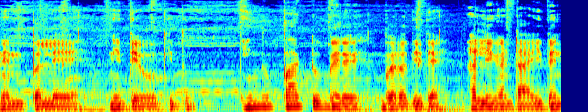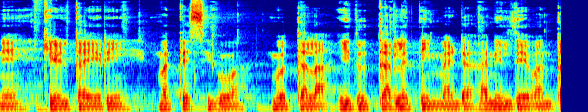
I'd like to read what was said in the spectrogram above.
ನೆನಪಲ್ಲೇ ನಿದ್ದೆ ಹೋಗಿದ್ದು. ಇನ್ನು ಪಾಟು ಬೇರೆ ಬರೋದಿದೆ. ಅಲ್ಲಿ ಗಂಟ ಇದನ್ನೇ ಕೇಳ್ತಾ ಇರಿ. ಮತ್ತೆ ಸಿಗುವ. ಗೊತ್ತಲ್ಲ, ಇದು ತರ್ಲೆ ಮ್ಯಾಂಡ್ ಅನಿಲ್ ದೇವ್ ಅಂತ.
